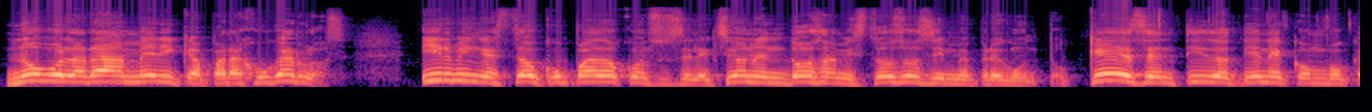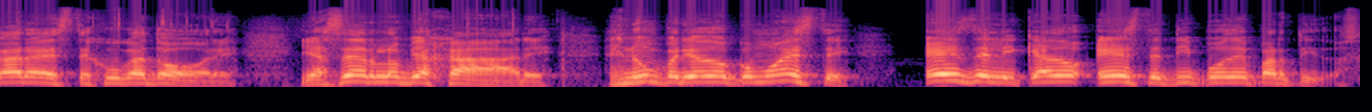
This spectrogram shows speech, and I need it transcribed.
no volará a América para jugarlos. Irving está ocupado con su selección en dos amistosos y me pregunto, ¿qué sentido tiene convocar a este jugador y hacerlo viajar en un periodo como este? Es delicado este tipo de partidos.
